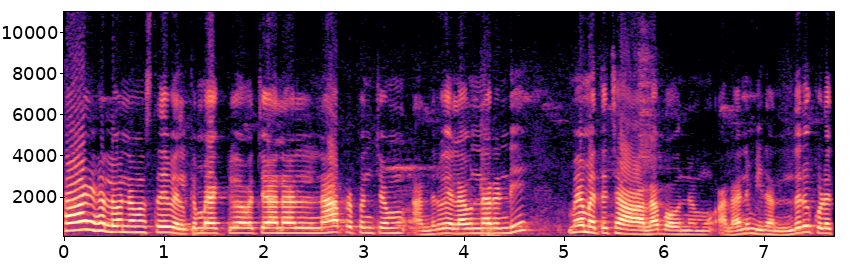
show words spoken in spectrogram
హాయ్ హలో నమస్తే welcome back to our channel. నా ప్రపంచం అందరూ ఎలా ఉన్నారండి? మేమైతే చాలా బాగున్నాము. అలానే మీరందరూ కూడా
